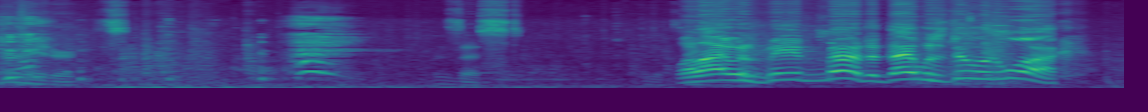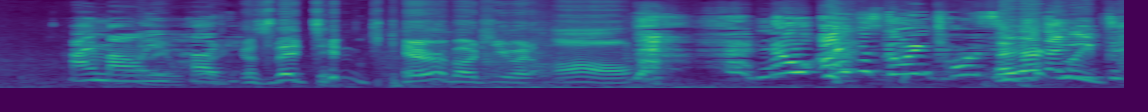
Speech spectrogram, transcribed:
generators. What is this? While I was being murdered, they was doing work. Hi, Molly. They Hug. Because they didn't care about you at all. No, I was going towards them. They actually he did.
